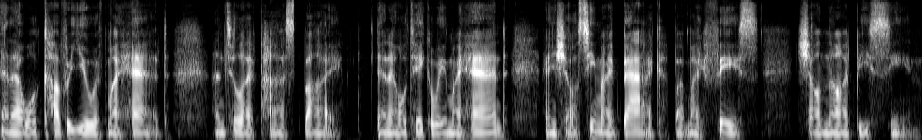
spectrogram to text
And I will cover you with my hand until I passed by. Then I will take away my hand, and shall see my back, but my face shall not be seen.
